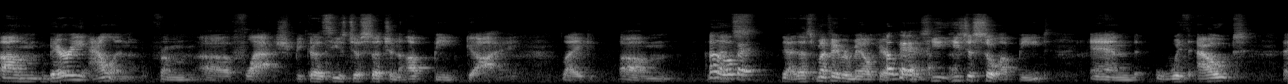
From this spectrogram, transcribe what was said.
Um, Barry Allen from uh, Flash because he's just such an upbeat guy. Like, um, Oh, that's- okay. Yeah, that's my favorite male character. Okay. He, he's just so upbeat and without. uh,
